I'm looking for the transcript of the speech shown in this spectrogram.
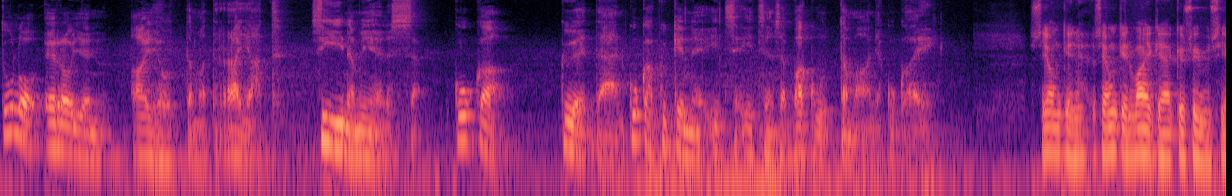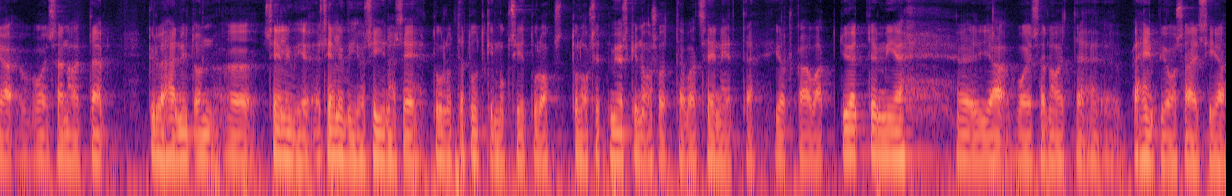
tuloerojen aiheuttamat rajat siinä mielessä, kuka kyetään, kuka kykenee itse itsensä vakuuttamaan ja kuka ei? Se onkin, se onkin vaikea kysymys ja voi sanoa, että kyllähän nyt on selviö, selviö siinä se tullut ja tutkimuksien tulokset, tulokset myöskin osoittavat sen, että jotka ovat työttömiä ja voi sanoa, että vähempiosaisia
